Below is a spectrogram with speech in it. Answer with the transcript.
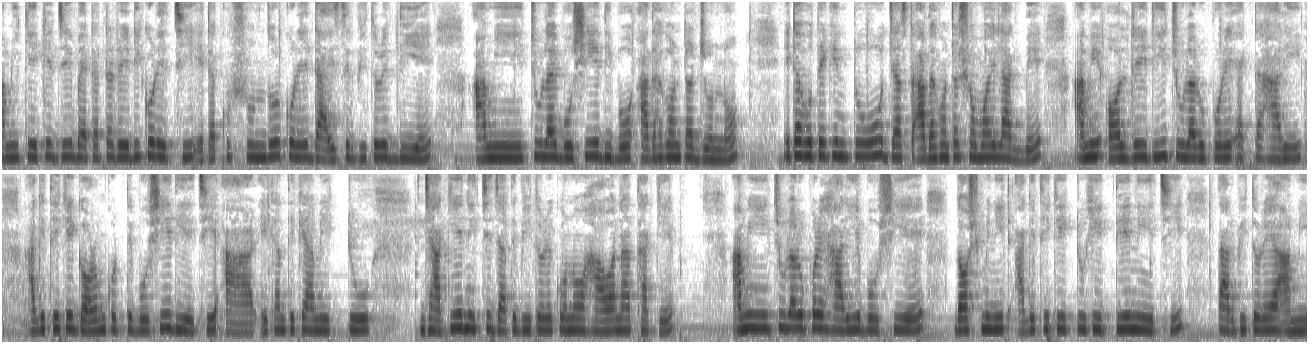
আমি কেকের যে ব্যাটারটা রেডি করেছি, এটা খুব সুন্দর করে ডাইসের ভিতরে দিয়ে আমি চুলায় বসিয়ে দিব আধা ঘণ্টার জন্য। এটা হতে কিন্তু জাস্ট আধা ঘণ্টা সময় লাগবে। আমি অলরেডি চুলার উপরে একটা হাঁড়ি আগে থেকে গরম করতে বসিয়ে দিয়েছি আর এখান থেকে আমি একটু ঝাঁকিয়ে নিচ্ছি যাতে ভিতরে কোনো হাওয়া না থাকে। আমি চুলার উপরে হারিয়ে বসিয়ে দশ মিনিট আগে থেকে একটু হিট দিয়ে নিয়েছি। তার ভিতরে আমি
